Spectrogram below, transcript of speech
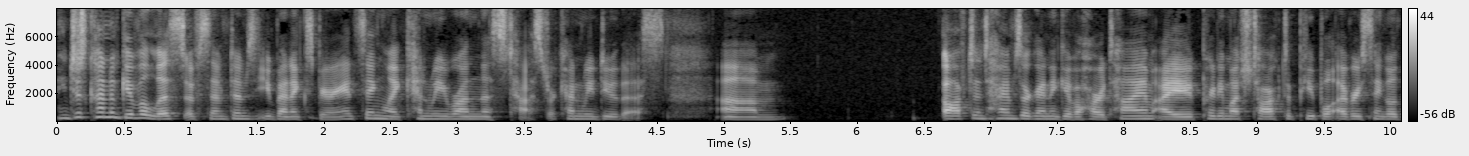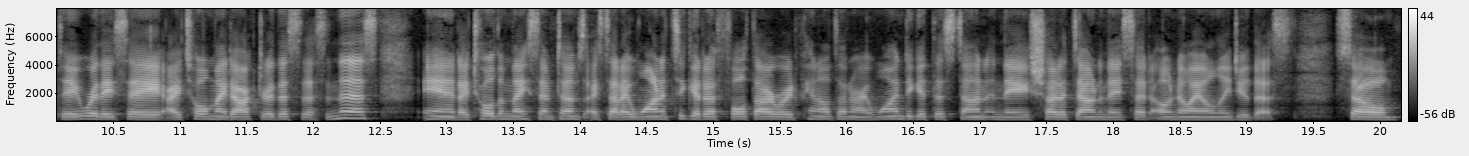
you just kind of give a list of symptoms that you've been experiencing. Like, can we run this test or can we do this? Um, oftentimes they're going to give a hard time. I pretty much talk to people every single day where they say, I told my doctor this, this, and this, and I told them my symptoms. I said I wanted to get a full thyroid panel done or I wanted to get this done, and they shut it down and they said, Oh no, I only do this. So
